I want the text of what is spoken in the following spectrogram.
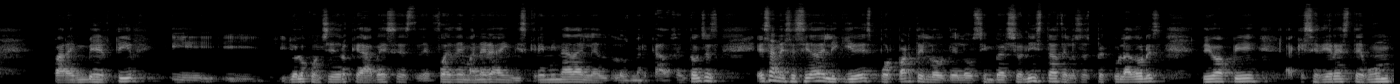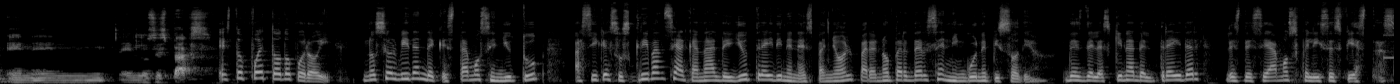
para invertir y yo lo considero que a veces fue de manera indiscriminada en los mercados. Entonces, esa necesidad de liquidez por parte de, los inversionistas, de los especuladores, dio a pie a que se diera este boom en, en los SPACs. Esto fue todo por hoy. No se olviden de que estamos en YouTube, así que suscríbanse al canal de YouTrading en español para no perderse ningún episodio. Desde la esquina del trader les deseamos felices fiestas.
